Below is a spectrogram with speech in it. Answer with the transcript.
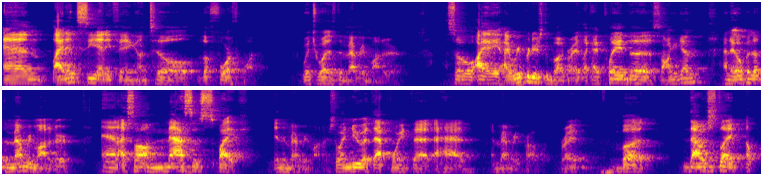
and I didn't see anything until the fourth one, which was the memory monitor. So I I reproduced the bug right. Like I played the song again, and I opened up the memory monitor, and I saw a massive spike in the memory monitor. So I knew at that point that I had a memory problem, right? But that was just like a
